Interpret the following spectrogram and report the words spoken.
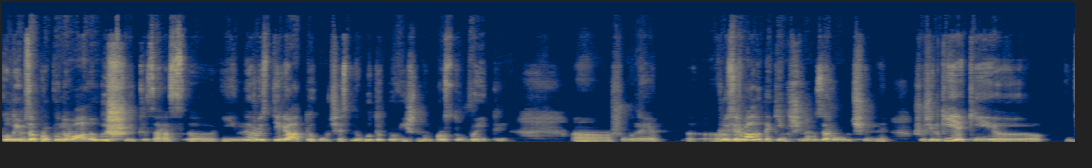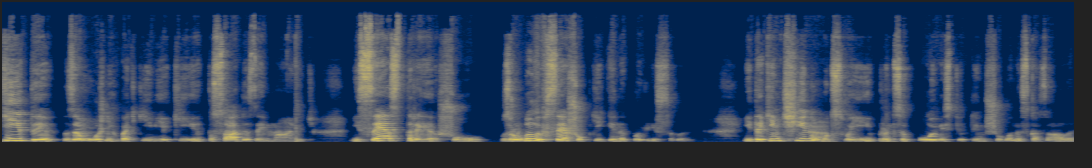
коли їм запропонували лишити зараз е, і не розділяти участь, не бути повішеним, просто вийти, е, що вони розірвали таким чином заручини, що жінки, які е, діти заможніх батьків, які посади займають, і сестри, що зробили все, щоб тільки не повісили. І таким чином, от своєю принциповістю, тим, що вони сказали,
